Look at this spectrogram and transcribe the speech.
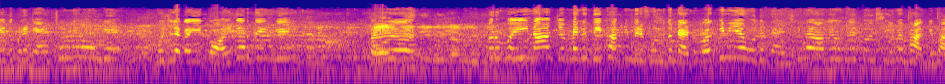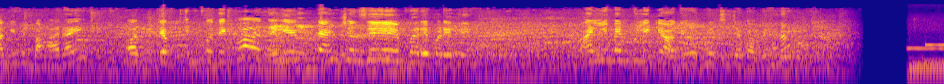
ये तो बड़े टेंशन में होंगे। मुझे लगा ये कॉल कर देंगे। की पर वही ना जब मैंने देखा कि मेरे फ़ोन में तो नेटवर्क ही नहीं है वो तो टेंशन में आ गए होंगे तो इसलिए मैं भागे भागे फिर बाहर आई। और जब इनको देखा तो ये टेंशन से भरे पड़े थे। फाइनली मैं इनको लेके आ गई हूँ अपनी अच्छी जगह पर है ना? thank you.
